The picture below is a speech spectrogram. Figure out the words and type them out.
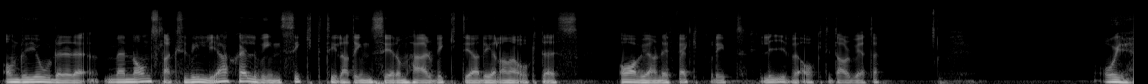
om du gjorde det med någon slags vilja, självinsikt till att inse de här viktiga delarna och dess avgörande effekt på ditt liv och ditt arbete? Oj,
